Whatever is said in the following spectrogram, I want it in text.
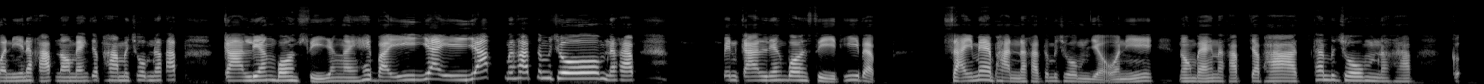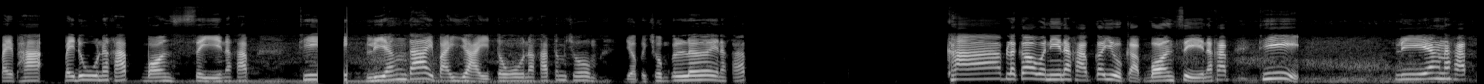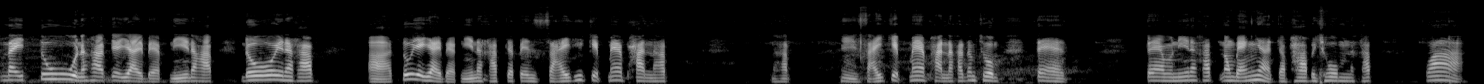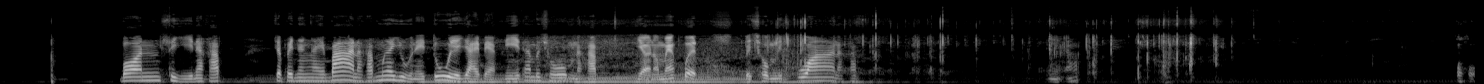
วันนี้นะครับ น้องแบงค์จะพามาชมนะครับ การเลี้ยงบอลสียังไงให้ใบใหญ่ยักษ์นะครับท่านผู้ชมนะครับ เป็นการเลี้ยงบอลสีที่แบบไซส์แม่พันธุ์นะครับท่านผู้ชมเดี๋ยววันนี้น้องแบงค์นะครับ จะพาท่านผู้ชมนะครับ ไปพาไปดูนะครับบอลสีนะครับ ที่เลี้ยงได้ใบใหญ่โตนะครับท่านผู้ชม เดี๋ยวไปชมกันเลยนะครับครับแล้วก็วันนี้นะครับก็อยู่กับบอลสีนะครับที่ เลี้ยงนะครับ ในตู้นะครับ ใหญ่ ๆ แบบนี้นะครับ โดยนะครับตู้ใหญ่ ๆ แบบนี้นะครับ จะเป็นไซส์ที่เก็บแม่พันธุ์นะครับนะครับนี่ไซส์เก็บแม่พันธุ์นะครับท่านผู้ชม แต่แต่วันนี้นะครับน้องแบงค์เนี่ยจะพาไปชมนะครับ ว่าบอลสีนะครับ จะเป็นยังไงบ้างนะครับ เมื่ออยู่ในตู้ใหญ่ ๆ แบบนี้ท่านผู้ชมนะครับ เดี๋ยวน้องแบงค์เปิดไปชมดีกว่านะครับนี่ครับโอ้โห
